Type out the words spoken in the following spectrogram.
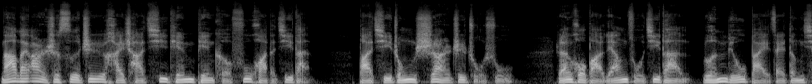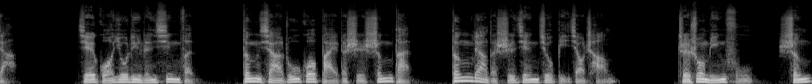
拿来二十四只还差七天便可孵化的鸡蛋，把其中十二只煮熟，然后把两组鸡蛋轮流摆在灯下。结果又令人兴奋，灯下如果摆的是生蛋，灯亮的时间就比较长，这说明氟生。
